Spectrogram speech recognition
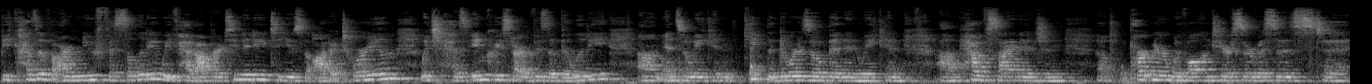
because of our new facility, we've had opportunity to use the auditorium, which has increased our visibility, um, and so we can keep the doors open and we can um, have signage and uh, partner with volunteer services to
